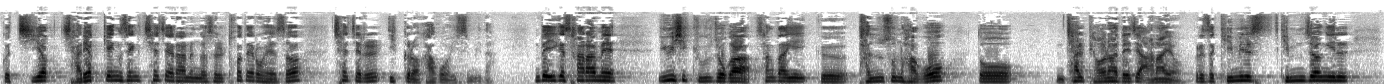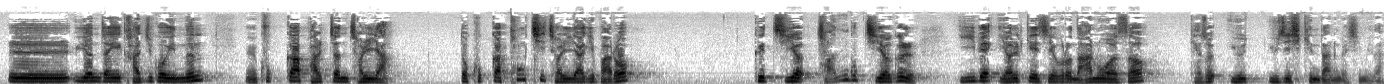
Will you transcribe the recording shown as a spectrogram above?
그 지역 자력갱생 체제라는 것을 토대로 해서 체제를 이끌어 가고 있습니다. 근데 이게 사람의 의식 구조가 상당히 그 단순하고 또 잘 변화되지 않아요. 그래서 김일, 김정일 위원장이 가지고 있는 국가 발전 전략 또 국가 통치 전략이 바로 그 지역, 전국 지역을 210개 지역으로 나누어서 계속 유, 지시킨다는 것입니다.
